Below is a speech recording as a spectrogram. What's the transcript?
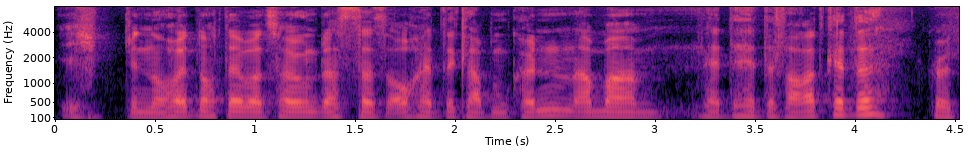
ich bin heute noch der Überzeugung, dass das auch hätte klappen können, aber hätte, hätte Fahrradkette. Gut.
